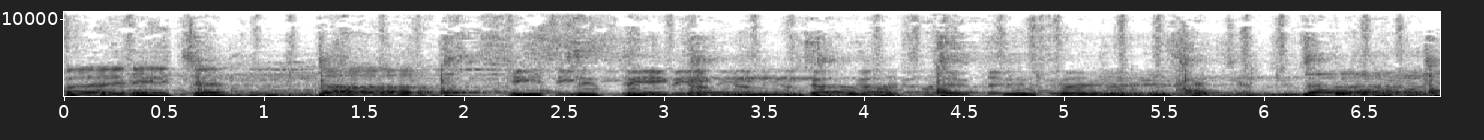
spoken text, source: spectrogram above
पर चंदा। शीश पे गंगा मस्तक पर चंदा।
